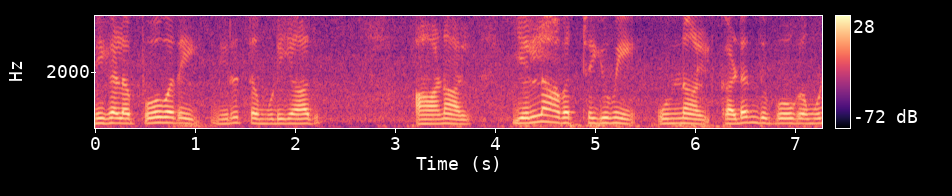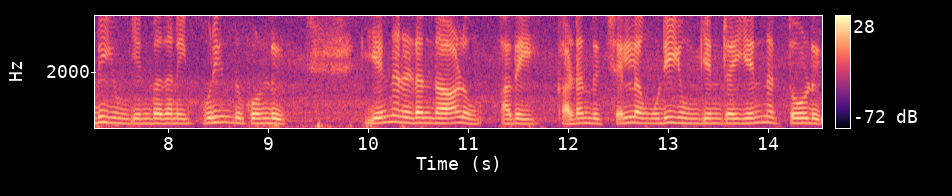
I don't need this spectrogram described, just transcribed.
நிகழப்போவதை நிறுத்த முடியாது. ஆனால் எல்லாவற்றையுமே உன்னால் கடந்து போக முடியும் என்பதனை புரிந்து கொண்டு என்ன நடந்தாலும் அதை கடந்து செல்ல முடியும் என்ற எண்ணத்தோடு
